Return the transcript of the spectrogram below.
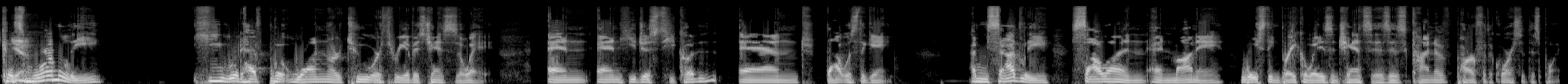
Because yeah. normally he would have put one or two or three of his chances away. And and he just he couldn't, and that was the game. I mean, sadly, Salah and, and Mane wasting breakaways and chances is kind of par for the course at this point.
